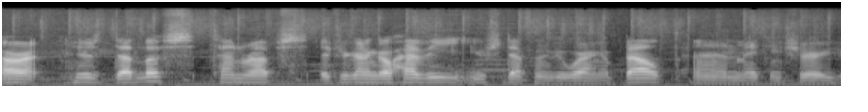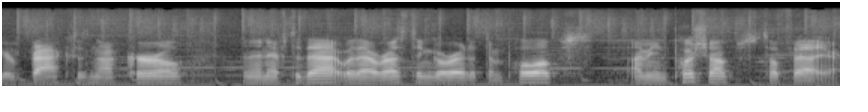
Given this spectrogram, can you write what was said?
Alright, here's deadlifts, 10 reps. If you're to go heavy, you should definitely be wearing a belt and making sure your back does not curl. And then after that, without resting, go right at them pull-ups, I mean push-ups, till failure.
